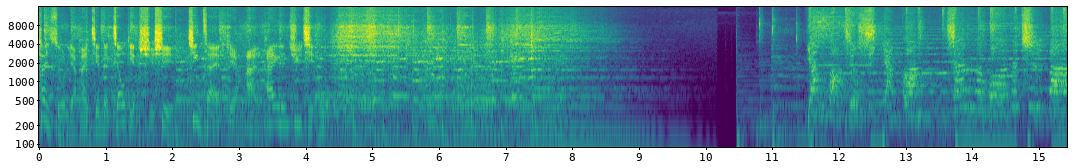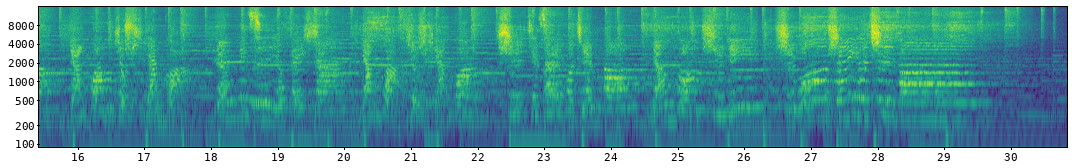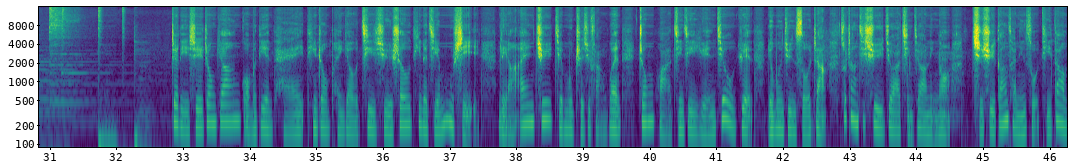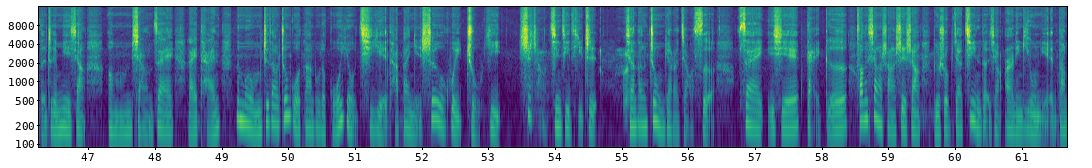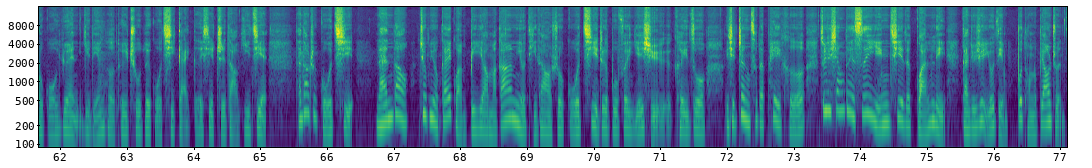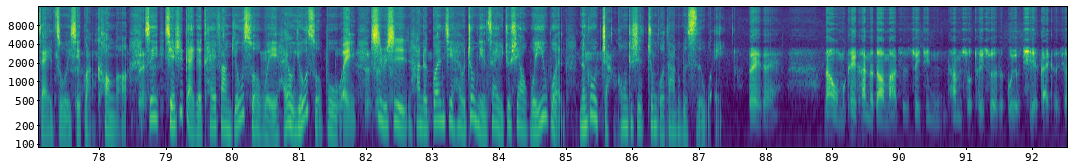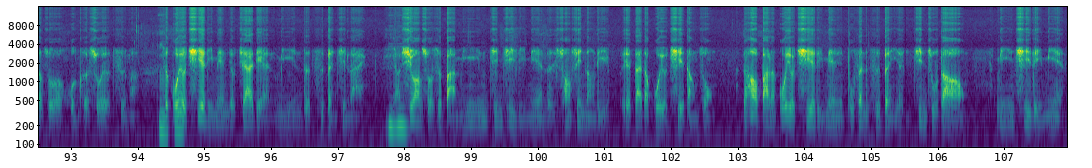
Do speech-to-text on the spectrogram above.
探索两岸间的焦点时事，尽在《两岸 ING》节目。阳光就是阳光，成了我的翅膀。阳光就是阳光，人民自由飞翔。阳光就是阳光，世界在我肩膀。阳光是你，是我生命的翅膀。这里是中央广播电台，听众朋友继续收听的节目是《两岸安居》节目，持续访问中华经济研究院刘梦俊所长。所长继续就要请教您哦，持续刚才您所提到的这个面向，嗯，想再来谈。那么我们知道，中国大陆的国有企业，它扮演社会主义市场经济体制。相当重要的角色，在一些改革方向上，事实上，比如说比较近的，像二零一五年，大陆国务院也联合推出对国企改革一些指导意见。谈到这国企。难道就没有该管必要吗？刚刚你有提到说国企这个部分，也许可以做一些政策的配合，这些相对私营企业的管理，感觉是有点不同的标准在做一些管控哦。所以显示改革开放有所为，还有有所不为，是不是？它的关键还有重点在于，就是要维稳，能够掌控，这是中国大陆的思维。对对，那我们可以看得到吗？就是最近他们所推出的是国有企业改革，叫做混合所有制嘛。这国有企业里面就加一点民营的资本进来，然后希望说是把民营经济里面的创新能力也带到国有企业当中，然后把了国有企业里面部分的资本也进驻到民营企业里面，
